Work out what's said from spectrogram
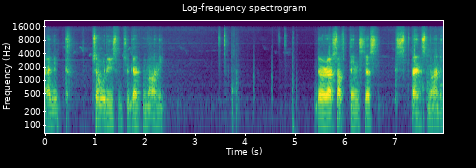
I need tourism to get money. The rest of things just spends money.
